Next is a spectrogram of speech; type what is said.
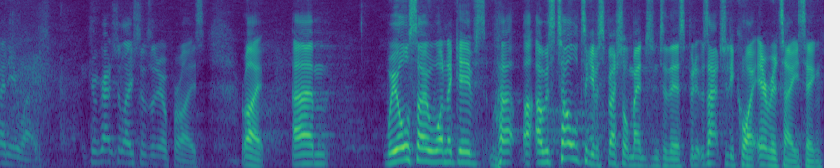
anyway, congratulations on your prize. Right. Um, we also want to give, I was told to give special mention to this, but it was actually quite irritating.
